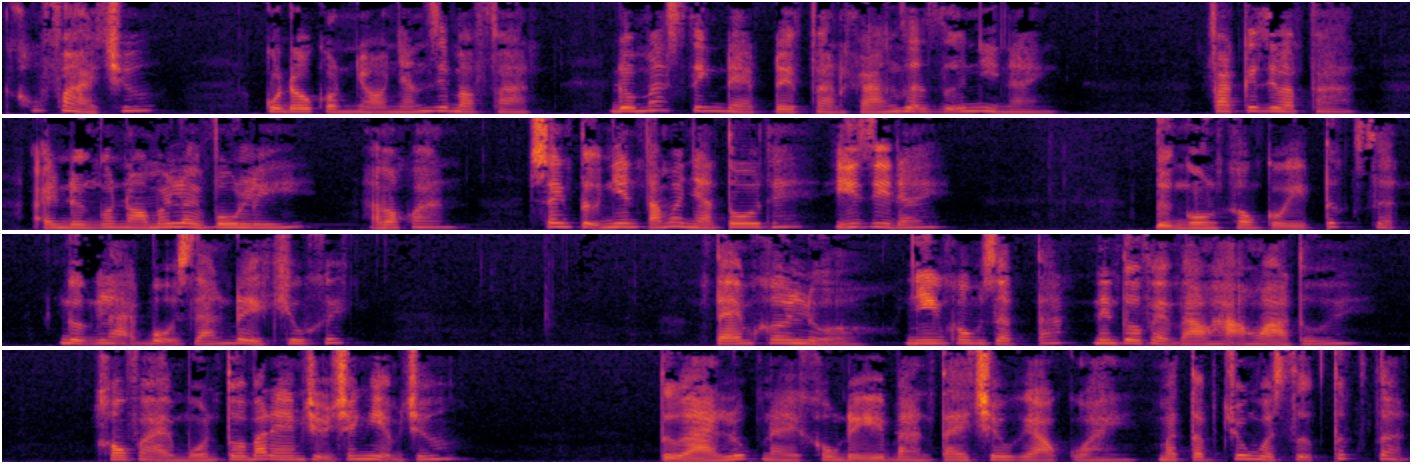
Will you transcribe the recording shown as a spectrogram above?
Không phải chứ. Cô đâu còn nhỏ nhắn gì mà phạt. Đôi mắt xinh đẹp để phản kháng giận dữ nhìn anh. Phạt cái gì mà phạt? Anh đừng có nói mấy lời vô lý. À mà khoan, Sao anh tự nhiên tắm ở nhà tôi thế? Ý gì đây? Tử ngôn không có ý tức giận, Ngược lại bộ dáng đầy khiêu khích. Tại em khơi lửa Nhưng em không dập tắt, Nên tôi phải vào hạ hỏa thôi. Không phải muốn tôi bắt em chịu trách nhiệm chứ? Tử ái lúc này không để ý bàn tay trêu ghẹo của anh, Mà tập trung vào sự tức giận.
